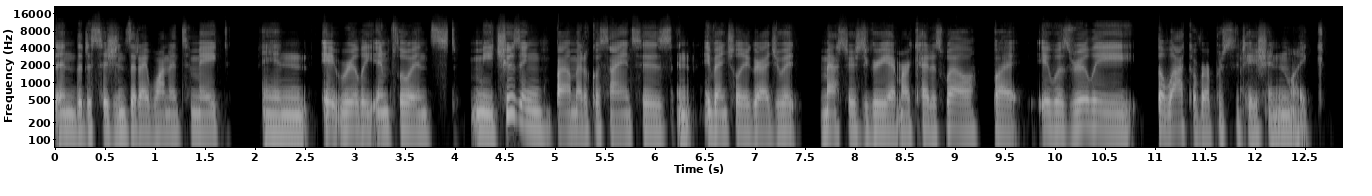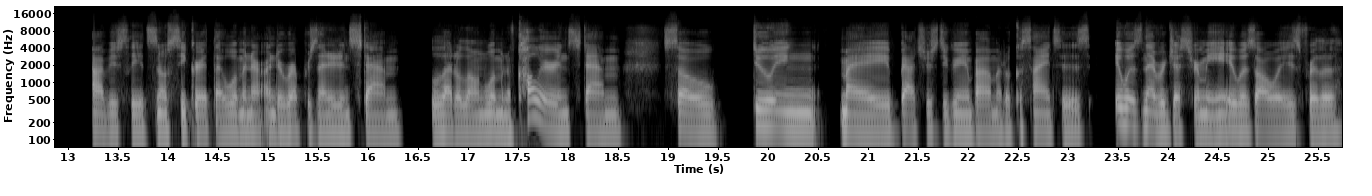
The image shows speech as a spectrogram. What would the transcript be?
and the decisions that I wanted to make. And it really influenced me choosing biomedical sciences and eventually a graduate master's degree at Marquette as well. But it was really the lack of representation. Like, obviously, it's no secret that women are underrepresented in STEM, let alone women of color in STEM. So, doing my bachelor's degree in biomedical sciences, it was never just for me, it was always for the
